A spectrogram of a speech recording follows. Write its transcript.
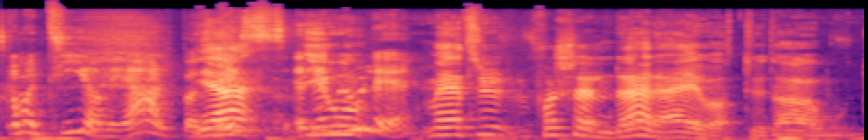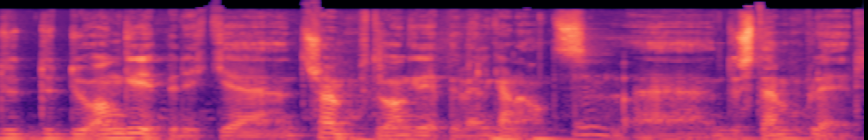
skal man tie han i hjel på et Ja, vis? Er det jo, mulig? Men jeg tror forskjellen der er jo at du da Du, du, du angriper ikke Trump, du angriper velgerne hans. Mm. Eh, du stempler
